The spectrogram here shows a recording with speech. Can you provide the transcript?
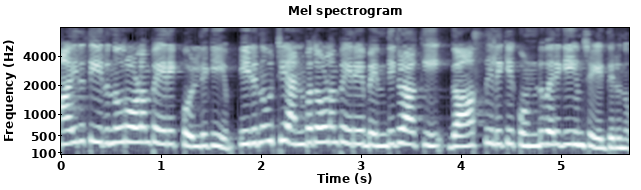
ആയിരത്തി ഇരുന്നൂറോളം പേരെ കൊല്ലുകയും ഇരുന്നൂറ്റി അൻപതോളം പേരെ ബന്ദികളാക്കി ഗാസയിലേക്ക് കൊണ്ടുവരികയും ചെയ്തിരുന്നു.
